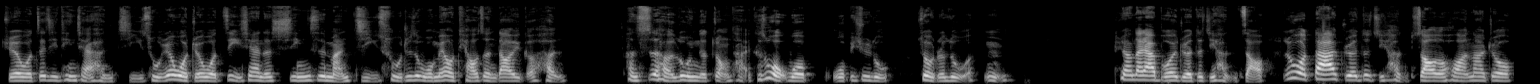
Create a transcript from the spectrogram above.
觉得我这集听起来很急促？因为我觉得我自己现在的心是蛮急促，就是我没有调整到一个很很适合录音的状态。可是我我我必须录，所以我就录了。嗯，希望大家不会觉得自己很糟。如果大家觉得自己很糟的话，那就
